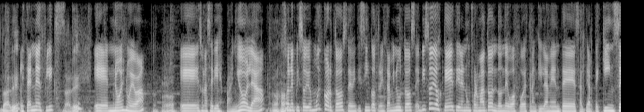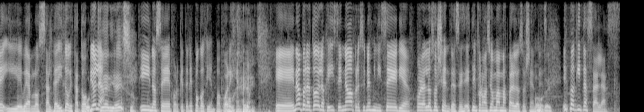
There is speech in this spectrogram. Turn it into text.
Dale. Está en Netflix. Dale. Eh, no es nueva. No, Eh, es una serie española. Ajá. Son episodios muy cortos, de 25 o 30 minutos. Episodios que tienen un formato en donde vos podés tranquilamente saltearte 15 y verlos salteadito, que está todo ¿Por piola. qué haría eso? Y no sé, porque tenés poco tiempo, por ejemplo. Eh, no, para todos los que dicen, no, pero si no es miniserie. Para los oyentes, es- esta información va más para los oyentes. Es Paquita Salas.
